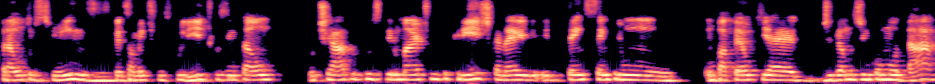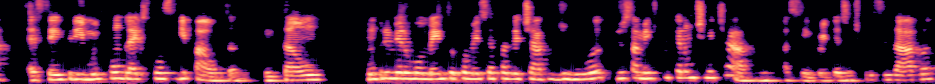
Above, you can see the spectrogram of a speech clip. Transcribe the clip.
para outros fins, especialmente fins políticos. Então, o teatro, por ser uma arte muito crítica, né, ele, ele tem sempre um, um papel que é, digamos, de incomodar, é sempre muito complexo conseguir pauta. Então, num primeiro momento, eu comecei a fazer teatro de rua justamente porque não tinha teatro, assim, porque a gente precisava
